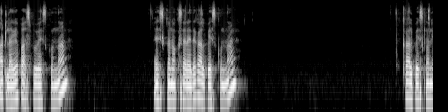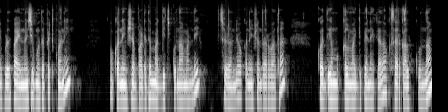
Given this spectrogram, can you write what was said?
అట్లాగే పసుపు వేసుకుందాం. వేసుకొని ఒకసారి అయితే కలిపేసుకుందాం. కలిపేసుకొని ఇప్పుడు పైనుంచి మూత పెట్టుకొని ఒక నిమిషం పాటు అయితే మగ్గించుకుందామండి. చూడండి ఒక నిమిషం తర్వాత కొద్దిగా ముక్కలు మగ్గిపోయినాయి కదా ఒకసారి కలుపుకుందాం.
